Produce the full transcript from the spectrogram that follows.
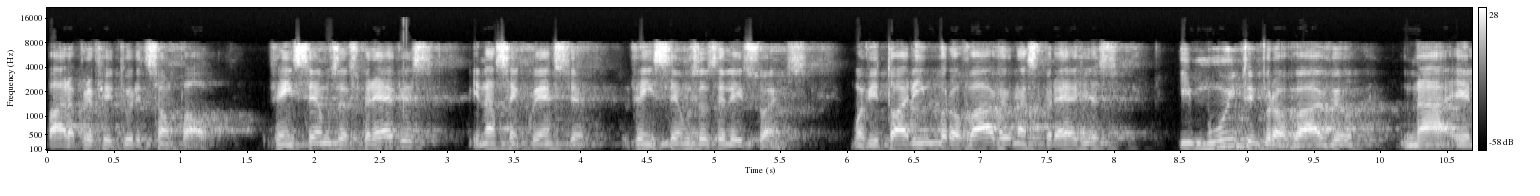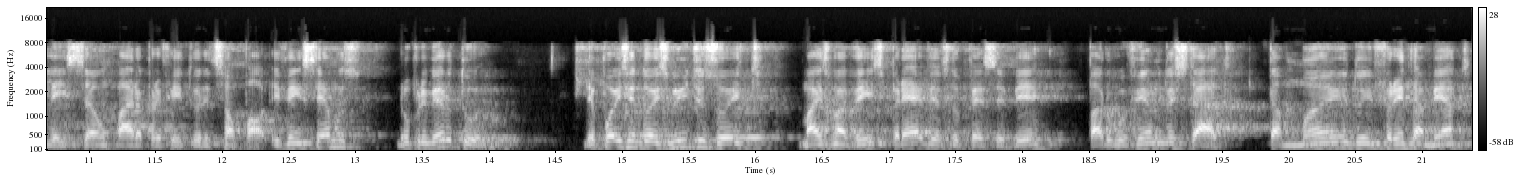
para a Prefeitura de São Paulo. Vencemos as prévias e, na sequência, vencemos as eleições. Uma vitória improvável nas prévias e muito improvável na eleição para a Prefeitura de São Paulo. E vencemos no primeiro turno. Depois, em 2018, mais uma vez, prévias do PSB para o governo do Estado. Tamanho do enfrentamento.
